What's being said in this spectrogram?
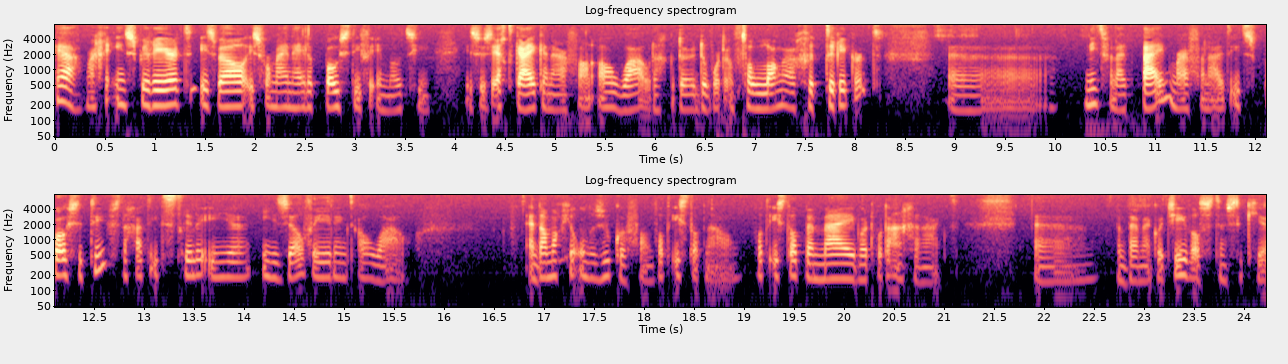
Ja, maar geïnspireerd is wel is voor mij een hele positieve emotie. Is dus echt kijken naar van, oh wauw, er, er, wordt een verlangen getriggerd. Uh, niet vanuit pijn, maar vanuit iets positiefs. Er gaat iets trillen in, je, in jezelf en je denkt, oh wauw. En dan mag je onderzoeken van, wat is dat nou? Wat is dat bij mij wat wordt aangeraakt? Uh, en bij mijn coachie was het een stukje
